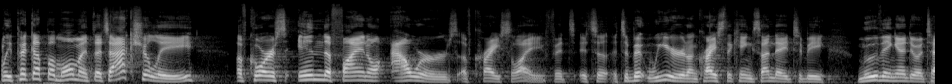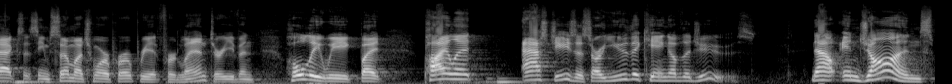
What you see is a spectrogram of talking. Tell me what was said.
we pick up a moment that's actually, of course, in the final hours of Christ's life. It's, it's, a, it's a bit weird on Christ the King Sunday to be moving into a text that seems so much more appropriate for Lent or even Holy Week. But Pilate asked Jesus, Are you the king of the Jews? Now, in John's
